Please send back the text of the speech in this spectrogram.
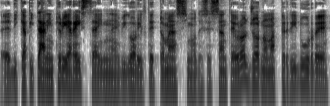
eh, di capitali. In teoria resta in vigore il tetto massimo dei 60 euro al giorno, ma per ridurre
